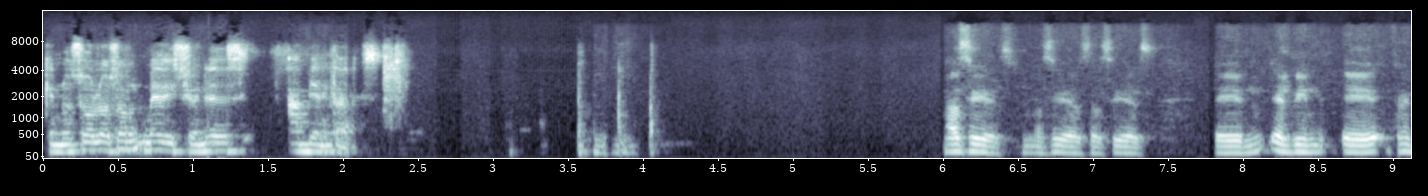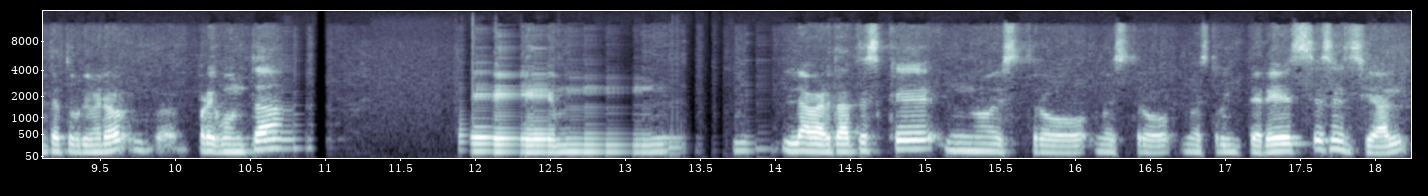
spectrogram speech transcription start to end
que no solo son mediciones ambientales. Así es, así es, así es. Eh, Elvin, eh, frente a tu primera pregunta, eh, la verdad es que nuestro, nuestro, nuestro interés esencial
